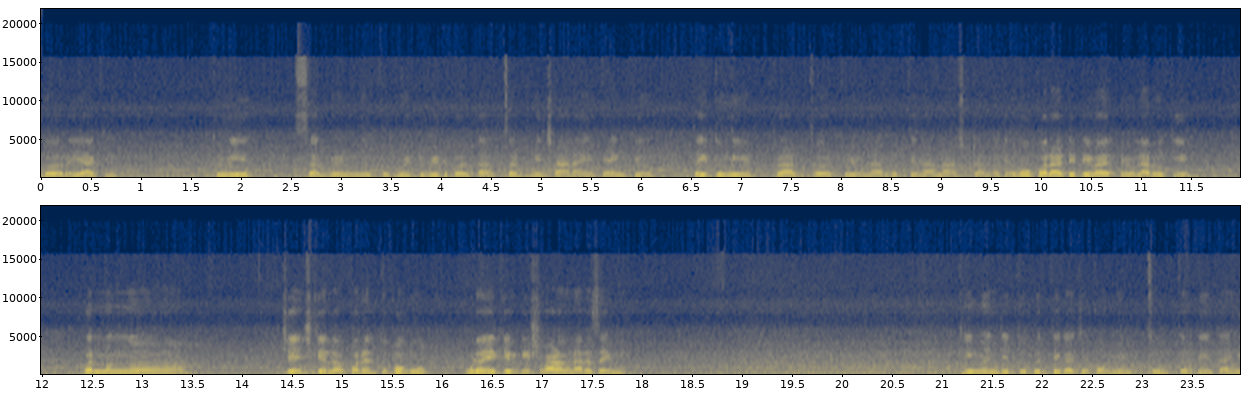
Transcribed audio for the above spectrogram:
बरं या की. तुम्ही सगळ्यांनी खूप मोटिवेट करता. चटणी छान आहे. थँक्यू ताई तुम्ही प्रार्थ ठेवणार होते ना नाश्त्यामध्ये? हो पराठे ठेवा ठेवणार होती. पण मग चेंज केलं. परंतु बघू. पुढं एक एक डिश वाढवणारच आहे मी. ती म्हणजे तू प्रत्येकाच्या कॉमेंटचं उत्तर देत आहे.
